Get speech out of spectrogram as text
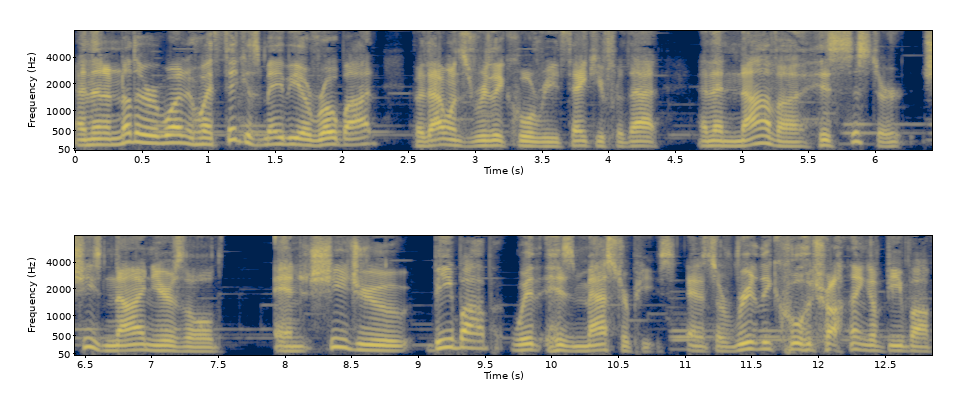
And then another one who I think is maybe a robot, but that one's really cool, Reed. Thank you for that. And then Nava, his sister, she's nine years old, and she drew Bebop with his masterpiece. And it's a really cool drawing of Bebop.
